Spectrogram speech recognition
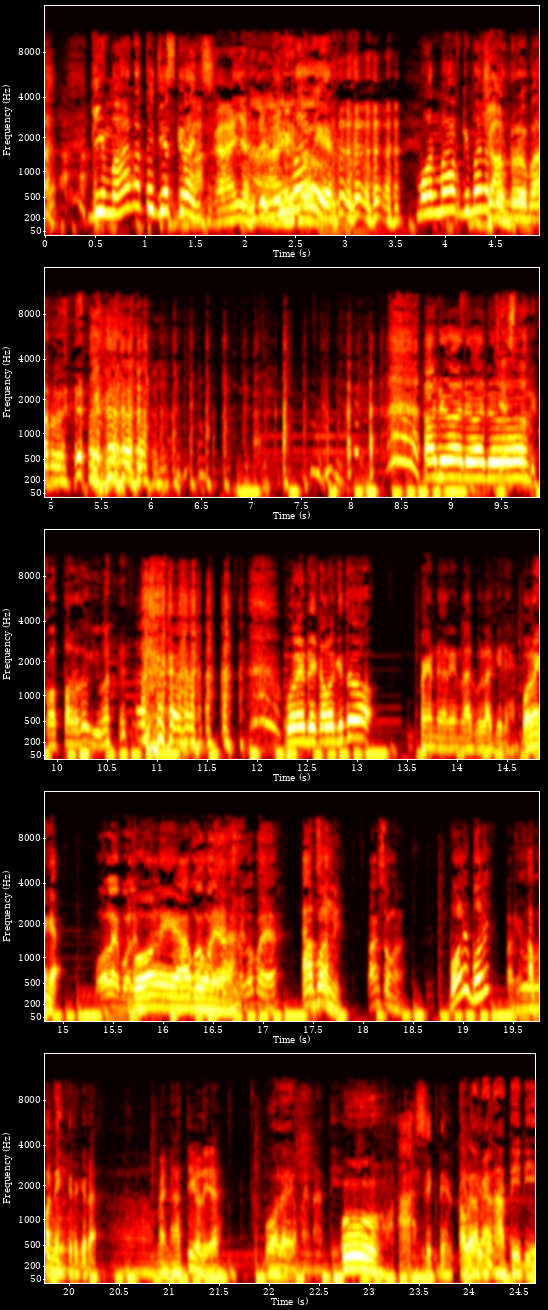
gimana tuh jazz grunge? Makanya, gimana ya? Mohon maaf gimana tuh? Genre baru. Aduh aduh aduh. Jazz tapi kotor tuh gimana? Boleh deh kalau gitu pengen dengerin lagu lagi deh. Boleh nggak? boleh, boleh. Boleh ya, boleh apa ya. Lagu apa ya? Apa? Langsung nih. Langsung. Boleh boleh. Lagu- Apa nih kira-kira? Ah, main hati kali ya. Boleh main hati. Uh, asik deh kalau Kita gitu. main hati di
